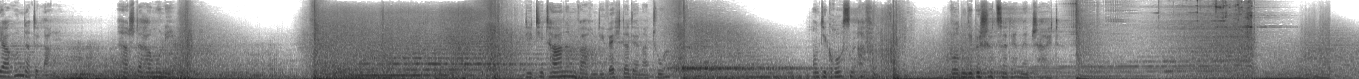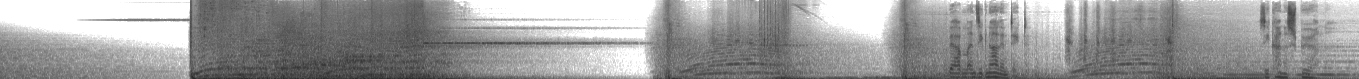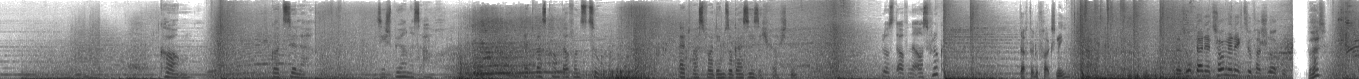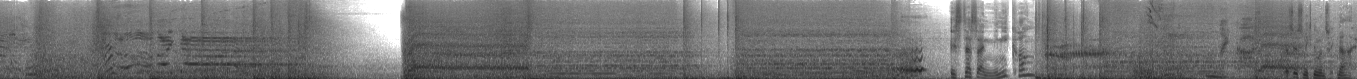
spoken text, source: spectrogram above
Jahrhundertelang herrschte Harmonie. Die Titanen waren die Wächter der Natur. Und die großen Affen wurden die Beschützer der Menschheit. Wir haben ein Signal entdeckt. Sie kann es spüren. Kong. Godzilla. Sie spüren es auch. Etwas kommt auf uns zu. Etwas, vor dem sogar Sie sich fürchten. Lust auf einen Ausflug? Dachte, du fragst nie? Versuch deine Zunge nicht zu verschlucken. Was? Ist das ein Minikong? Oh mein Gott. Das ist nicht nur ein Signal.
